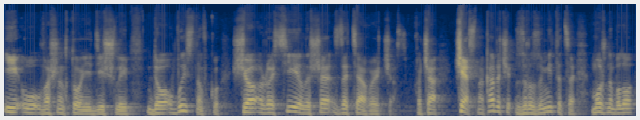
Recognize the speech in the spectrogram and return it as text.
І у Вашингтоні дійшли до висновку, що Росія лише затягує час. Хоча, чесно кажучи, зрозуміти це можна було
